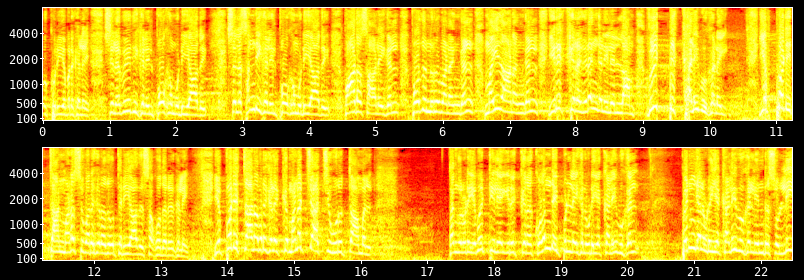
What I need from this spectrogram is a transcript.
அன்புக்குரியவர்களே சில வீதிகளில் போக முடியாது சில சந்திகளில் போக முடியாது. பாடசாலைகள் பொது நிறுவனங்கள் மைதானங்கள் இருக்கிற இடங்களில் எல்லாம் வீட்டு கழிவுகளை எப்படித்தான் மனசு வருகிறதோ தெரியாது சகோதரர்களே. எப்படித்தான் அவர்களுக்கு மனச்சாட்சி உறுத்தாமல் தங்களுடைய வீட்டிலே இருக்கிற குழந்தை பிள்ளைகளுடைய கழிவுகள் பெண்களுடைய கழிவுகள் என்று சொல்லி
